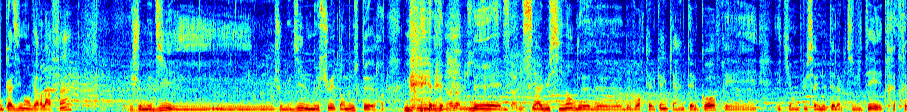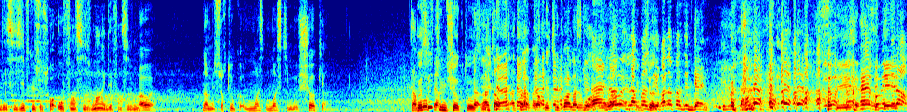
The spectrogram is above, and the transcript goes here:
ou quasiment vers la fin, je me dis, il- je me dis, le monsieur est en booster. Mais, c'est- hallucinant de, de- de voir quelqu'un qui a un tel coffre et, et qui en plus a une telle activité et très très décisif, que ce soit offensivement et défensivement. Ah ouais. Non mais surtout, moi, moi ce qui me choque, t'as aussi, faire- tu me choques, toi aussi. Attends, attends, Ah, parce que tu parles Parce de que- moi. Ah, là, c'est la passe choques. D, la passe de Gaël. Remettez-la,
